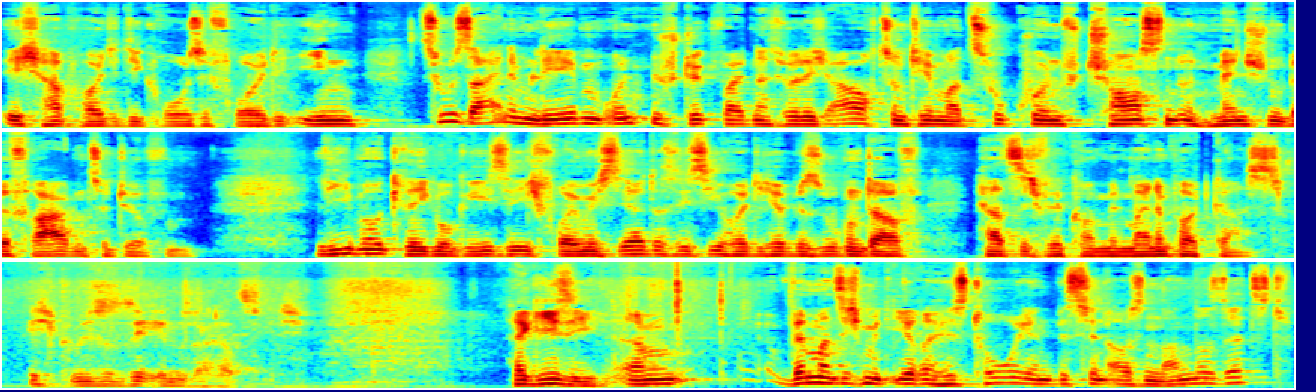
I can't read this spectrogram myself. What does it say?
ich habe heute die große Freude, ihn zu seinem Leben und ein Stück weit natürlich auch zum Thema Zukunft, Chancen und Menschen befragen zu dürfen. Lieber Gregor Giese, ich freue mich sehr, dass ich Sie heute hier besuchen darf. Herzlich willkommen in meinem Podcast. Ich grüße Sie ebenso herzlich. Herr Gysi, ähm, wenn man sich mit Ihrer Historie ein bisschen auseinandersetzt,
